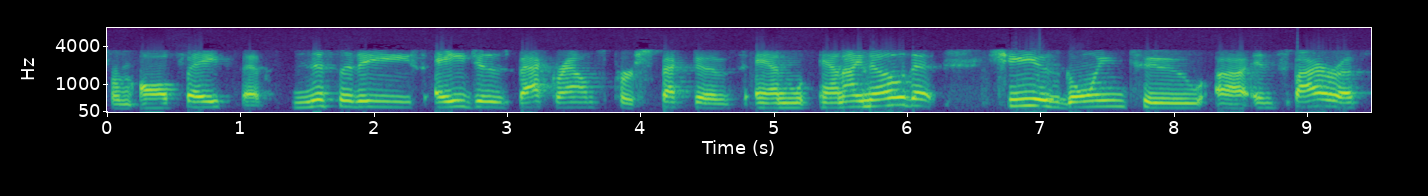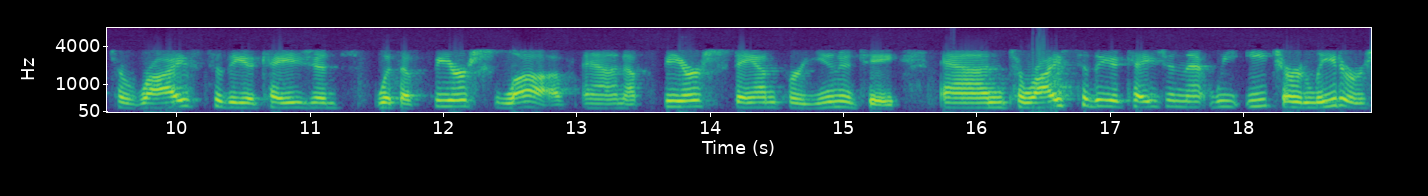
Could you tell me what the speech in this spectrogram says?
from all faiths, ethnicities, ages, backgrounds, perspectives, and and I know that she is going to uh, inspire us to rise to the occasion with a fierce love and a fierce stand for unity, and to rise to the occasion that we each are leaders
